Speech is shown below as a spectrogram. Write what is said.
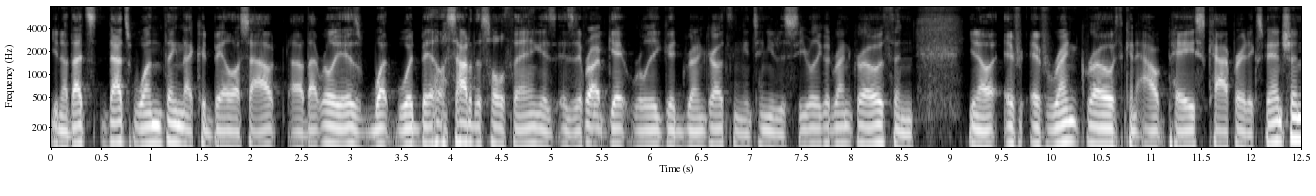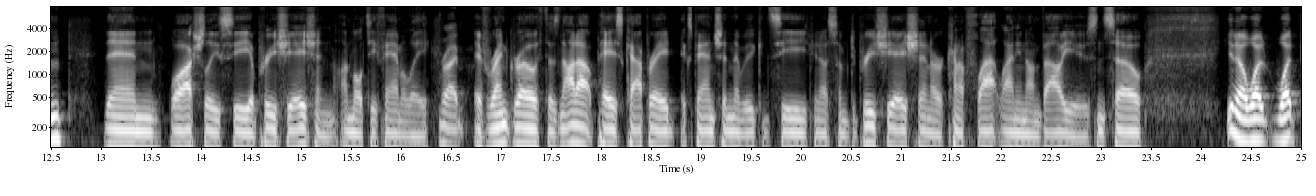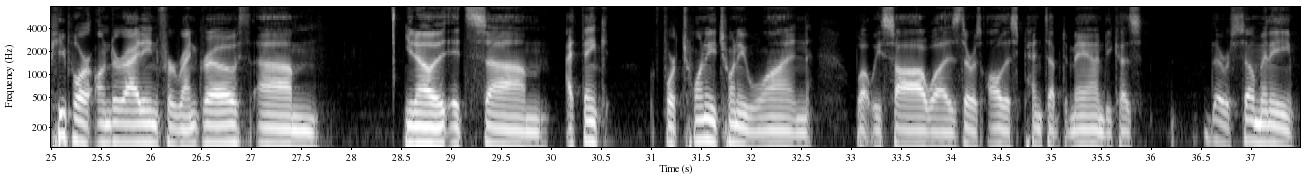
you know that's that's one thing that could bail us out. Uh, that really is what would bail us out of this whole thing is is if Right. we get really good rent growth and continue to see really good rent growth and you know if if rent growth can outpace cap rate expansion then we'll actually see appreciation on multifamily Right. if rent growth does not outpace cap rate expansion, then we could see you know some depreciation or kind of flatlining on values. And so, you know what what people are underwriting for rent growth. Um, you know, it's um, I think for 2021, what we saw was there was all this pent up demand because there were so many,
